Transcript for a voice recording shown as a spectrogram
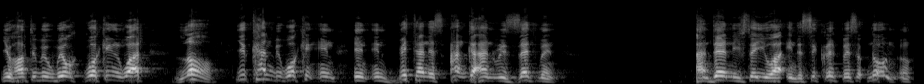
You have to be working in what? Love. You can't be working in, in, in bitterness, anger, and resentment. And then you say you are in the secret place. Of, no, no,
